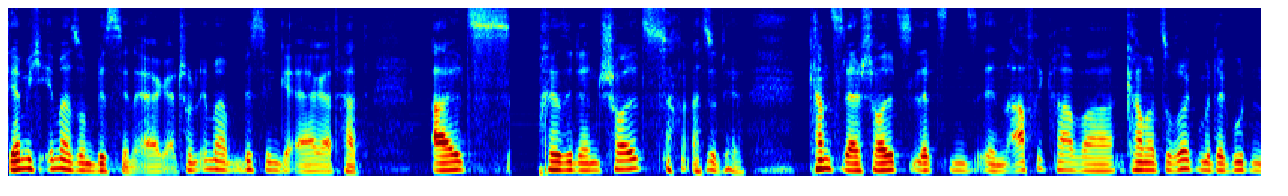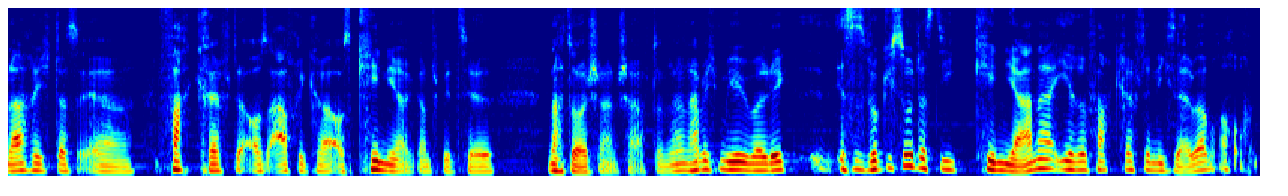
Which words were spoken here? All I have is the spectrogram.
der mich immer so ein bisschen ärgert, schon immer ein bisschen geärgert hat. Als Präsident Scholz, also der Kanzler Scholz letztens in Afrika war, kam er zurück mit der guten Nachricht, dass er Fachkräfte aus Afrika, aus Kenia ganz speziell, nach Deutschland schafft. Und dann habe ich mir überlegt, ist es wirklich so, dass die Kenianer ihre Fachkräfte nicht selber brauchen?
